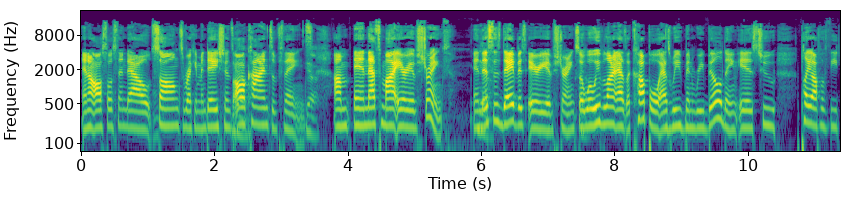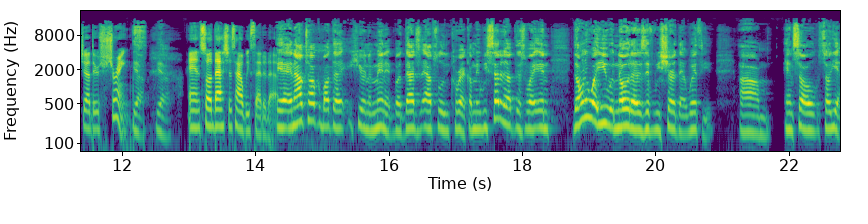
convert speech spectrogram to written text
and I also send out songs, recommendations, all kinds of things. Yeah. Um, and that's my area of strength. And this is David's area of strength. So what we've learned as a couple, as we've been rebuilding, is to play off of each other's strengths. Yeah, yeah. And so that's just how we set it up. Yeah, and I'll talk about that here in a minute, but that's absolutely correct. I mean, we set it up this way, and the only way you would know that is if we shared that with you. Um, and so, so yeah,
